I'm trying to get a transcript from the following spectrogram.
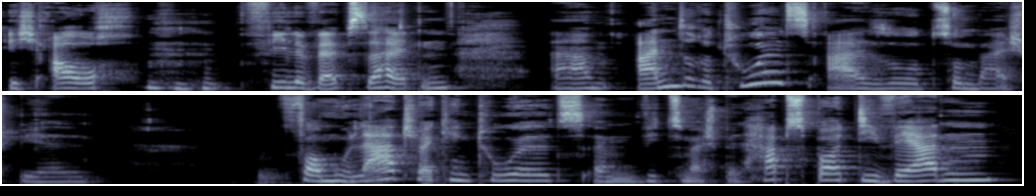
ich auch, viele Webseiten, ähm, andere Tools, also zum Beispiel Formular-Tracking-Tools, ähm, wie zum Beispiel HubSpot, die werden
